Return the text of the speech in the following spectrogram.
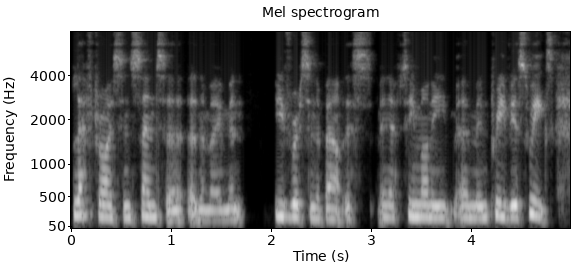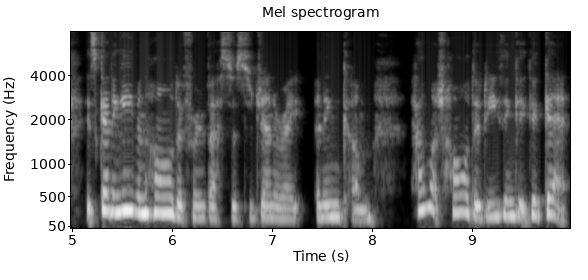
left, right, and centre at the moment, you've written about this in FT Money um, in previous weeks. It's getting even harder for investors to generate an income. How much harder do you think it could get?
